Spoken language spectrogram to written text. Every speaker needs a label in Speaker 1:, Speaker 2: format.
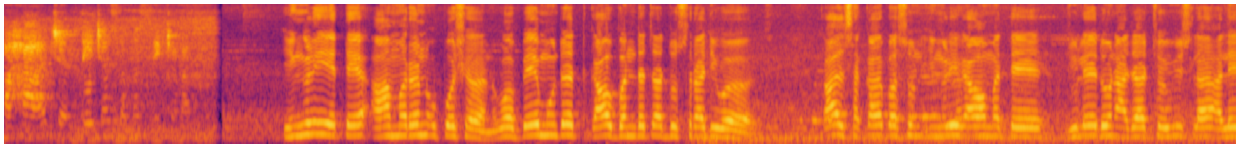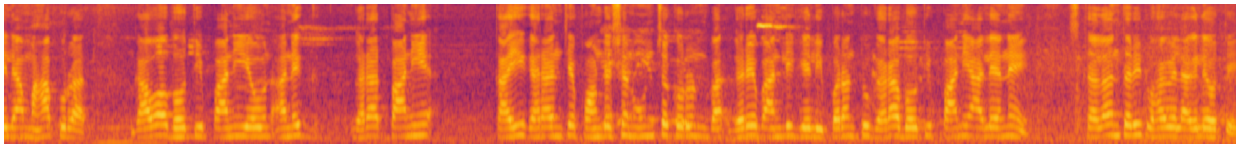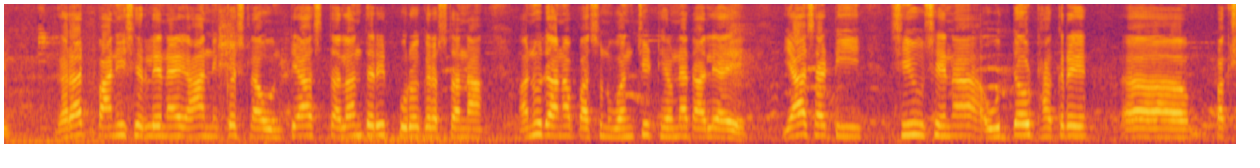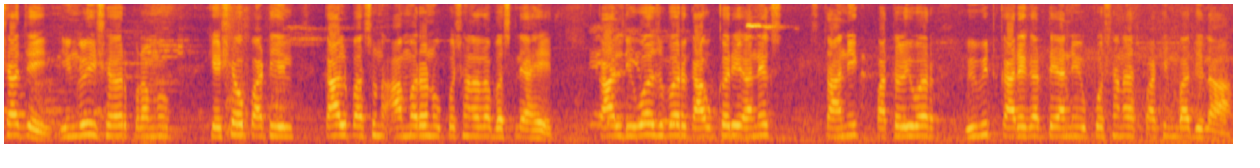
Speaker 1: पहा जनतेच्या समस्येच्या बातम्या
Speaker 2: इंगळी येथे आमरण उपोषण व बेमुदत गाव बंदचा दुसरा दिवस. काल सकाळपासून इंगळी गावामध्ये जुलै दोन हजार चोवीसला आलेल्या महापुरात गावाभोवती पाणी येऊन अनेक घरात पाणी काही घरांचे फाउंडेशन उंच करून बा घरे बांधली गेली परंतु घराभोवती पाणी आल्याने स्थलांतरित व्हावे लागले होते. घरात पाणी शिरले नाही हा निकष लावून त्या स्थलांतरित पूरग्रस्तांना अनुदानापासून वंचित ठेवण्यात आले आहे. यासाठी शिवसेना उद्धव ठाकरे पक्षाचे इंगळी शहर प्रमुख केशव पाटील कालपासून आमरण उपोषणाला बसले आहेत. काल दिवसभर गावकरी अनेक स्थानिक पातळीवर विविध कार्यकर्ते यांनी उपोषणास पाठिंबा दिला.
